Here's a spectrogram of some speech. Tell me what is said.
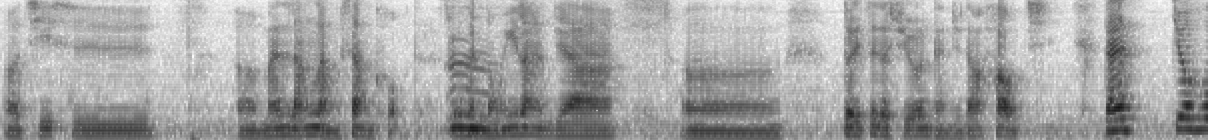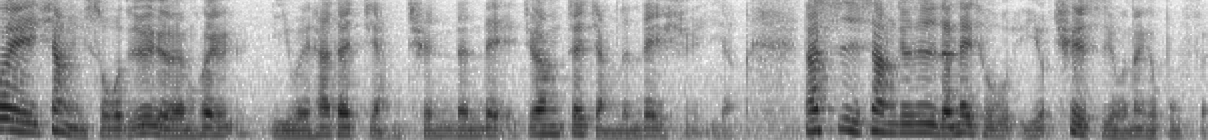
呃其实呃蛮朗朗上口的，就很容易让人家、嗯、呃对这个学问感觉到好奇，但。就会像你说的，就有人会以为他在讲全人类，就像在讲人类学一样。那事实上，就是人类图有确实有那个部分，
